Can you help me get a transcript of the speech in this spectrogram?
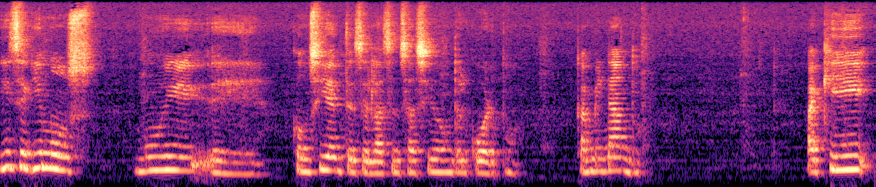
y seguimos muy eh, conscientes de la sensación del cuerpo caminando. Aquí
